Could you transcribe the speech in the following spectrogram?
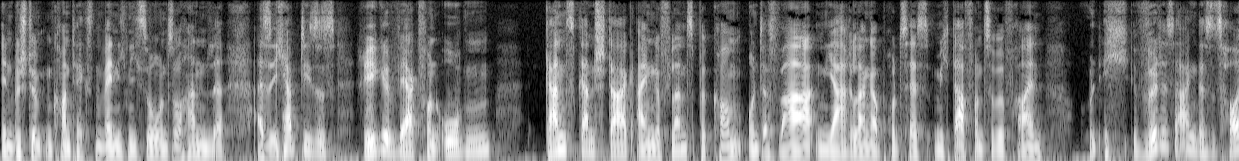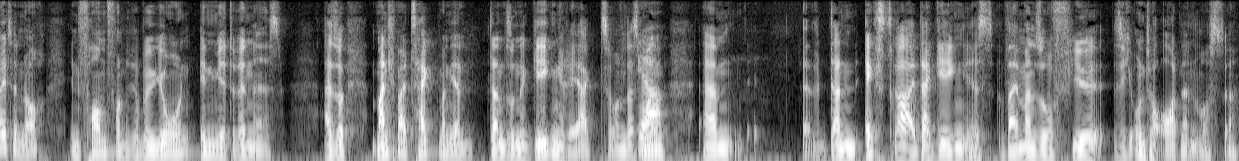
in bestimmten Kontexten, wenn ich nicht so und so handle. Also ich habe dieses Regelwerk von oben ganz, ganz stark eingepflanzt bekommen und das war ein jahrelanger Prozess, mich davon zu befreien. Und ich würde sagen, dass es heute noch in Form von Rebellion in mir drin ist. Also manchmal zeigt man ja dann so eine Gegenreaktion, dass ja. man ähm, dann extra dagegen ist, weil man so viel sich unterordnen musste.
